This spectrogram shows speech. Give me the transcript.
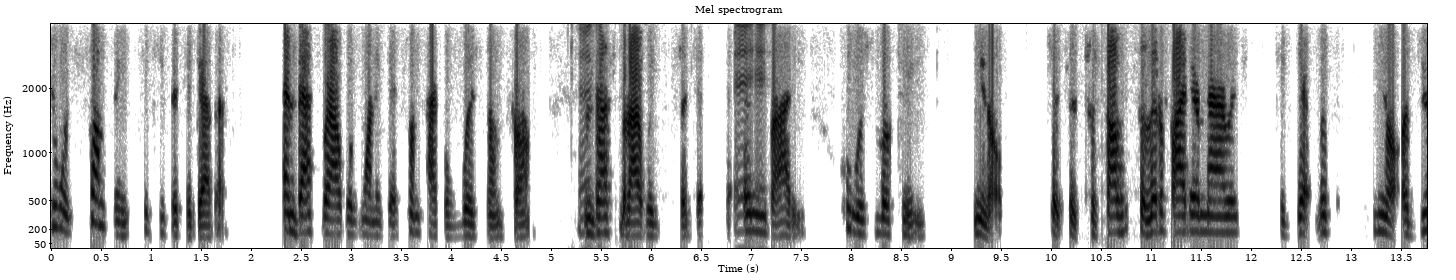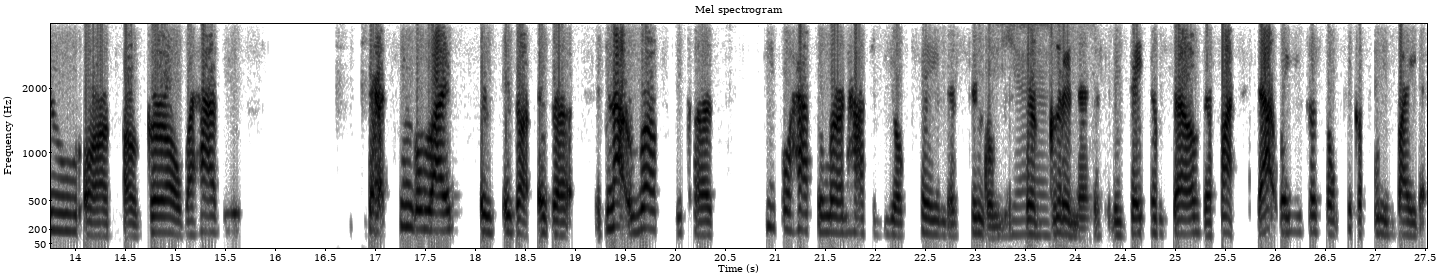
doing something to keep it together, and that's where I would want to get some type of wisdom from. And that's what I would suggest to Eh, eh. anybody who is looking, you know, to, to, to solidify their marriage, to get with, you know, a dude or a, a girl, what have you. That single life is, is a is a it's not rough because people have to learn how to be okay in their singleness. They're good in Yes. this. They date themselves. They're fine. That way, you just don't pick up anybody that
